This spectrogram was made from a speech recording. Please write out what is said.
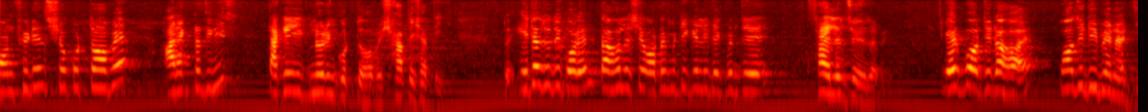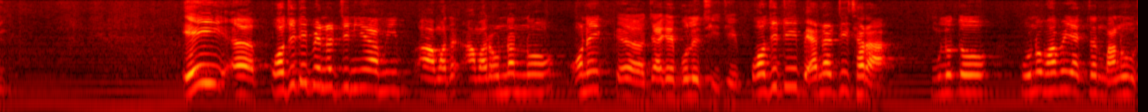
কনফিডেন্স শো করতে হবে। আর একটা জিনিস তাকে ইগনোরিং করতে হবে সাথে সাথেই। তো এটা যদি করেন, তাহলে সে অটোমেটিক্যালি দেখবেন যে সাইলেন্স হয়ে যাবে। এরপর যেটা হয় পজিটিভ এনার্জি এই পজিটিভ এনার্জি নিয়ে আমি আমাদের, আমার অন্যান্য অনেক জায়গায় বলেছি যে পজিটিভ এনার্জি ছাড়া মূলত কোনোভাবেই একজন মানুষ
